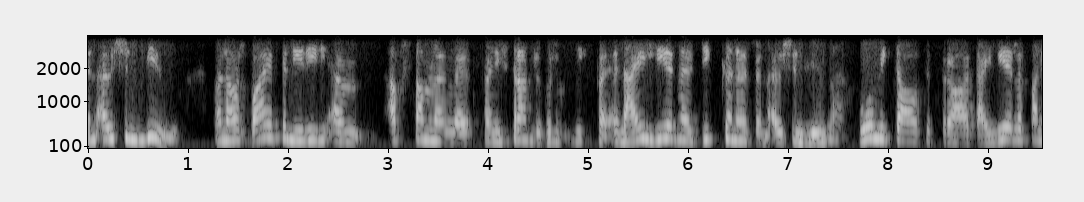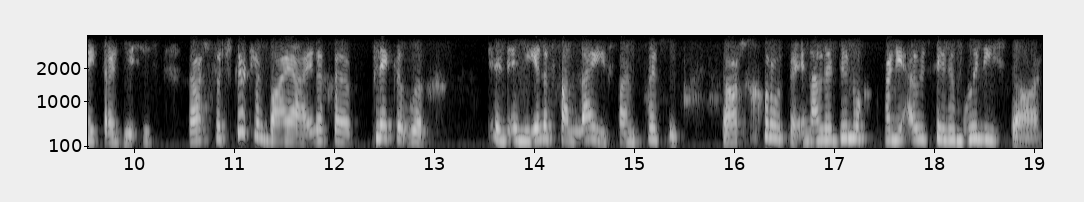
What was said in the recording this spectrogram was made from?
in Ocean View. Want daar's baie van hierdie um afstammelinge van die strandlopers en hy leer nou die kinders in Ocean View hoe om die taal te praat. Hy leer hulle van die tradisies. Daar's verskriklik baie heilige plekke ook in in die hele vallei van Vishoek. Daar's grotte en hulle doen nog van die ou seremonies daar.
